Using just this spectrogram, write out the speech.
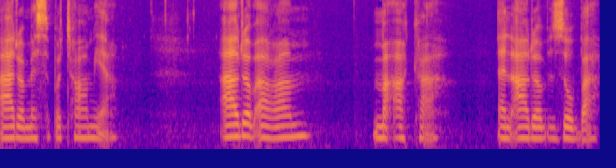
out of Mesopotamia, out of Aram, Maacah, and out of Zobah.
